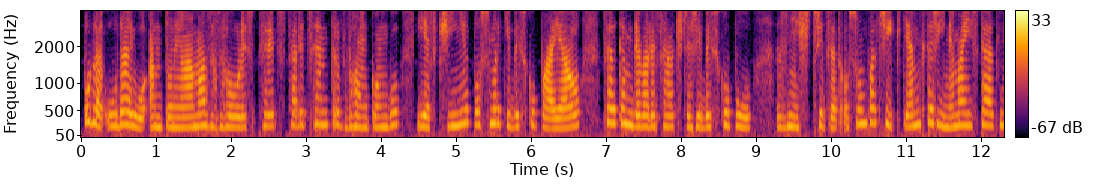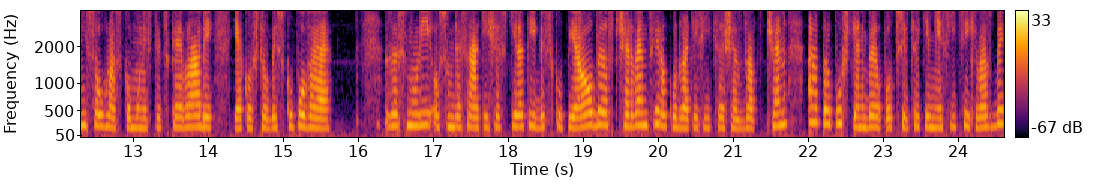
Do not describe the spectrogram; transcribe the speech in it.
Podle údajů Antony Lama z Holy Spirit Study Center v Hongkongu je v Číně po smrti biskupa Yao celkem 94 biskupů, z nichž 38 patří k těm, kteří nemají státní souhlas komunistické vlády, jakožto biskupové. Zesnulý 86-letý biskup Jao byl v červenci roku 2006 zatčen a propuštěn byl po 30 měsících vazby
